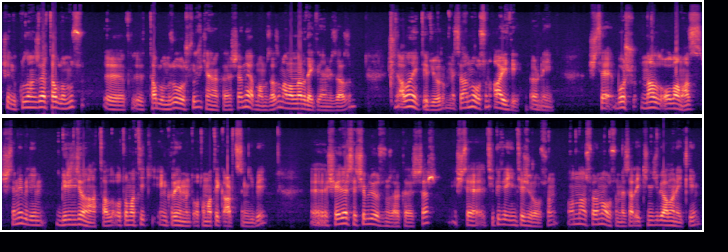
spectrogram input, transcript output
Şimdi kullanıcılar tablomuz e, tablomuzu oluştururken arkadaşlar ne yapmamız lazım? Alanları da eklememiz lazım. Şimdi alan ekle diyorum. Mesela ne olsun? ID örneğin. İşte boş null olamaz. İşte ne bileyim birinci anahtar, otomatik increment, otomatik artsın gibi ee, şeyler seçebiliyorsunuz arkadaşlar. İşte tipi de integer olsun. Ondan sonra ne olsun? Mesela ikinci bir alan ekleyeyim.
